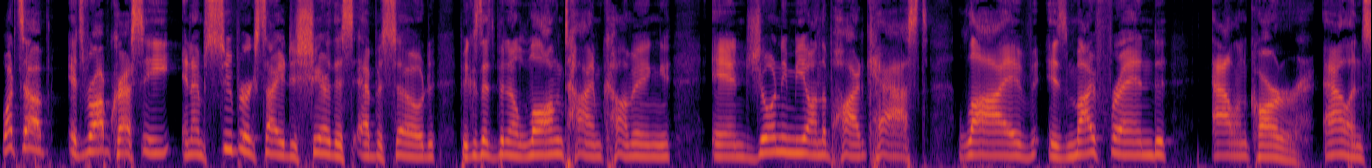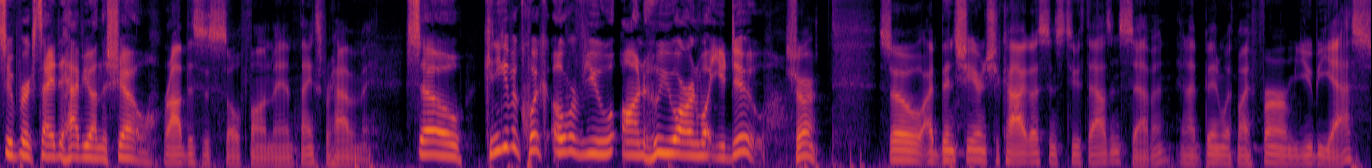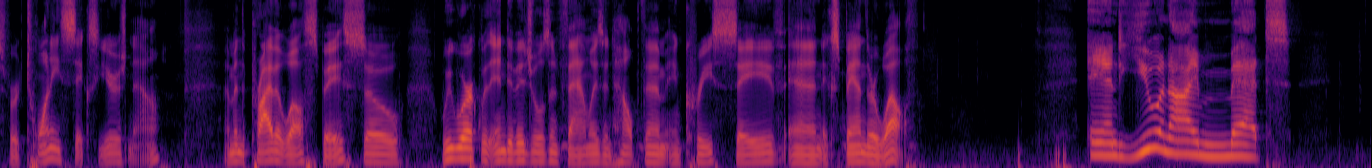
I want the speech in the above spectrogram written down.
What's up? It's Rob Cressy, and I'm super excited to share this episode because it's been a long time coming. And joining me on the podcast live is my friend, Alan Carter. Alan, super excited to have you on the show. Rob, this is so fun, man. Thanks for having me. So, can you give a quick overview on who you are and what you do? Sure. So, I've been here in Chicago since 2007, and I've been with my firm UBS for 26 years now. I'm in the private wealth space, so we work with individuals and families and help them increase, save, and expand their wealth. And you and I met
